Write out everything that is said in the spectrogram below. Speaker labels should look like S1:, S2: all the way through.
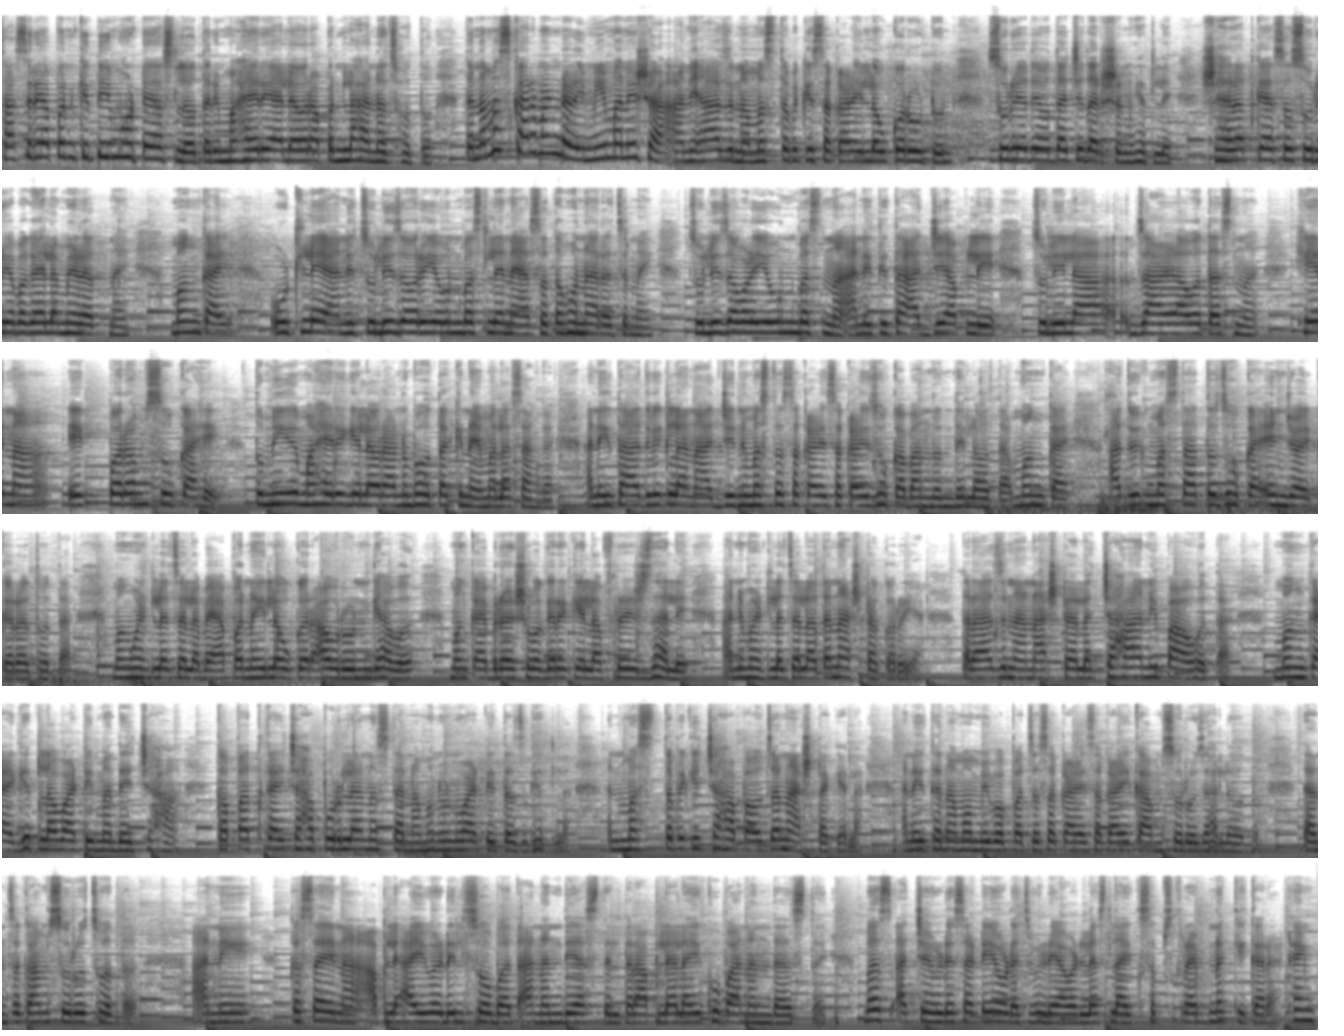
S1: सासरी आपण किती मोठे असलो तरी माहेरी आल्यावर आपण लहानच होतो. तर नमस्कार मंडळी मी मनीषा आणि आज ना मस्तपैकी सकाळी लवकर उठून सूर्यदेवताचे दर्शन घेतले. शहरात काय असं सूर्य बघायला मिळत नाही. मग काय? उठले आणि चुलीजवळ येऊन बसले नाही असं तर होणारच नाही. चुलीजवळ येऊन बसणं आणि तिथं आजी आपले चुलीला जाळ लावत असणं हे ना एक परम सुख आहे. तुम्ही माहेरी गेल्यावर अनुभवता की नाही मला सांगा. आणि इथं आद्विकला ना आजीने मस्त सकाळी सकाळी झोका बांधून दिला होता. मग काय? आद्विक मस्त आता झोका एन्जॉय करत होता. मग म्हटलं चला बाई आपणही लवकर आवरून घ्यावं. मग काय ब्रश वगैरे केला फ्रेश झाले. आणि म्हटलं चला आता नाश्ता करूया. तर आज ना नाश्त्याला चहा आणि पाव होता. मग काय घेतला वाटीमध्ये चहा. कपात काय चहा पुरला नसताना म्हणून वाटेतच घेतला आणि मस्तपैकी चहा पावचा नाश्ता केला. आणि इथं ना मम्मी पप्पाचं सकाळी सकाळी काम सुरू झालं होतं. त्यांचं काम सुरूच होतं. आणि कसं आहे ना आपले आईवडील सोबत आनंदी असतील तर आपल्यालाही खूप आनंद असतोय. बस आजच्या व्हिडिओसाठी एवढाच. व्हिडिओ आवडल्यास लाईक सबस्क्राईब नक्की करा. थँक्यू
